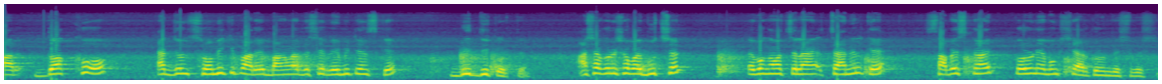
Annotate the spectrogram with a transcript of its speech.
আর দক্ষ একজন শ্রমিকই পারে বাংলাদেশের রেমিটেন্সকে বৃদ্ধি করতে। আশা করি সবাই বুঝছেন এবং আমার চ্যানেলকে সাবস্ক্রাইব করুন এবং শেয়ার করুন বেশি বেশি।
